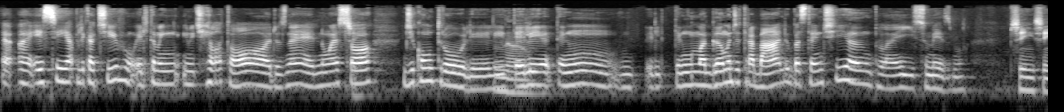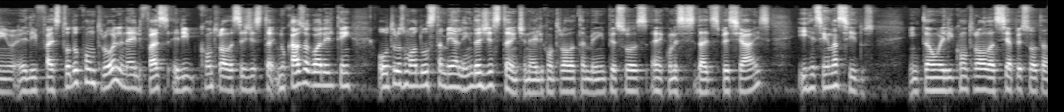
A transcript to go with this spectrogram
É, esse aplicativo, ele também emite relatórios, né? Ele não é só de controle, ele, ele, tem um, ele tem uma gama de trabalho bastante ampla, é isso mesmo. Sim, sim, ele faz todo o controle, né? Ele faz, ele controla essa gestante. No caso agora ele tem outros módulos também além da gestante, né? Ele controla também pessoas é, com necessidades especiais e recém-nascidos. Então ele controla se a pessoa está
